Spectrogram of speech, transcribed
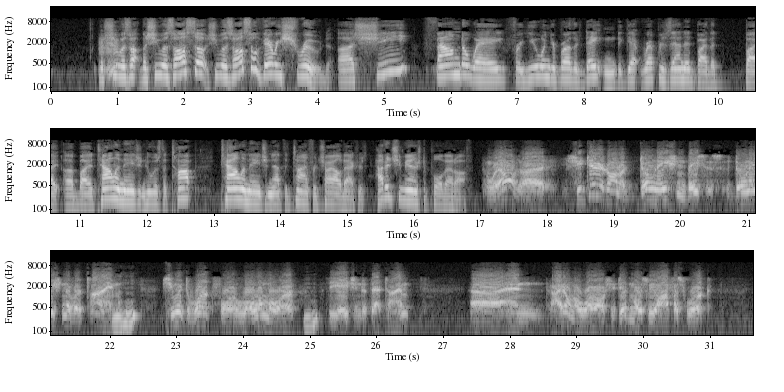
but mm-hmm. she was but she was also she was also very shrewd. Uh, she found a way for you and your brother Dayton to get represented by the by uh, by a talent agent who was the top talent agent at the time for child actors. How did she manage to pull that off? Well, uh, she did it on a donation basis, a donation of her time. Mm-hmm. She went to work for Lola Moore, mm-hmm. the agent at that time, uh, and I don't know what all she did, mostly office work,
